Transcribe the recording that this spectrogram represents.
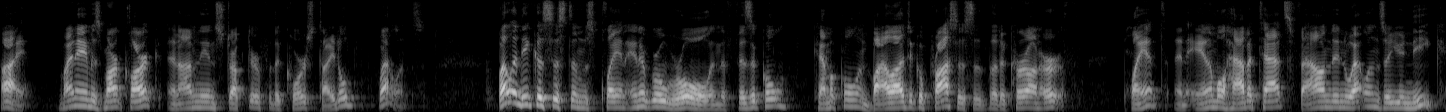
Hi, my name is Mark Clark and I'm the instructor for the course titled Wetlands. Wetland ecosystems play an integral role in the physical, chemical, and biological processes that occur on Earth. Plant and animal habitats found in wetlands are unique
